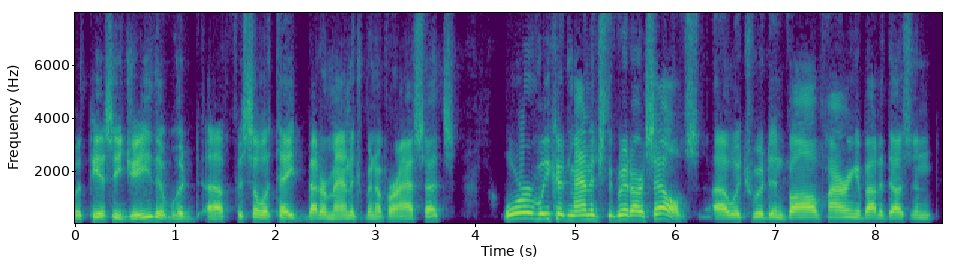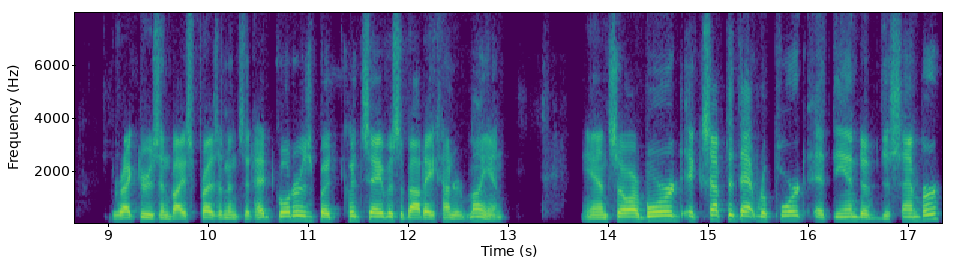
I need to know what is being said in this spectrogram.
with PSEG that would uh, facilitate better management of our assets. Or we could manage the grid ourselves, uh, which would involve hiring about a dozen directors and vice presidents at headquarters, but could save us about 800 million. And so our board accepted that report at the end of December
